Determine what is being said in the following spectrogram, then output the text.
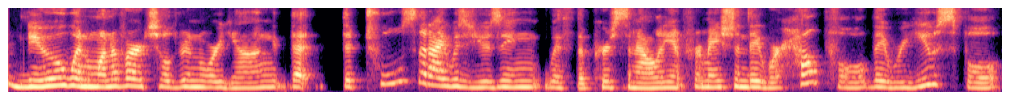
of knew when one of our children were young that the tools that I was using with the personality information they were helpful they were useful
